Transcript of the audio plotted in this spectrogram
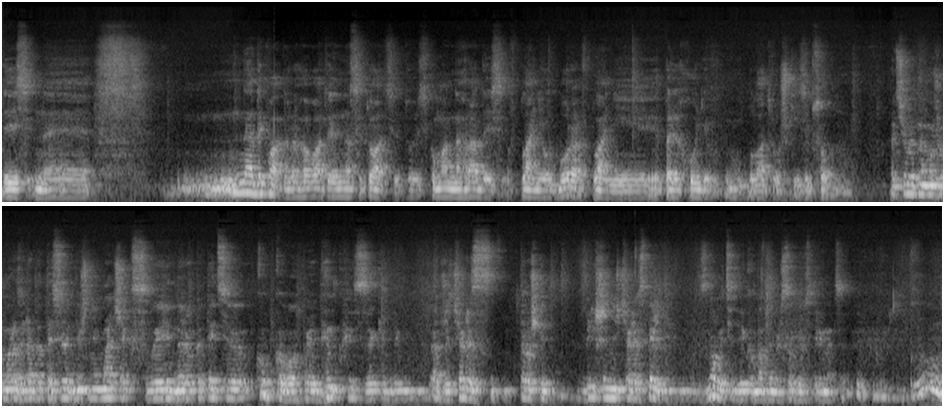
десь не неадекватно реагувати на ситуацію. Тобто командна гра десь в плані відбору, в плані переходів ну, була трошки зіпсована. Очевидно, можемо розглядати сьогоднішній матч як своєрідну репетицію кубкового поєдинку, з адже через трошки більше ніж через тиждень знову ці дві команди між собою зустрінуться. Ну,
